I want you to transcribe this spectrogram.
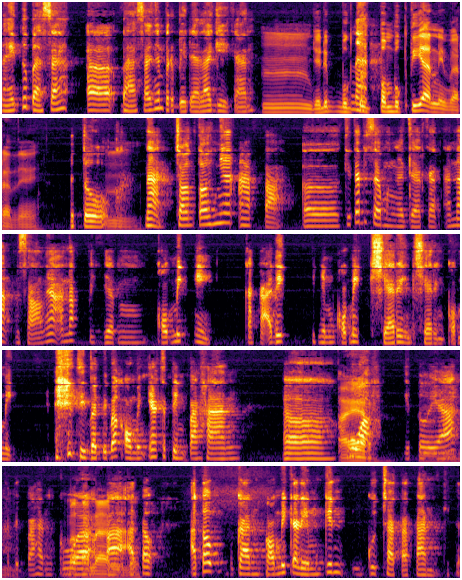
Nah, itu bahasa uh, bahasanya berbeda lagi kan? Hmm, jadi bukti Nah. pembuktian nih ibaratnya. Betul. Hmm. Nah, contohnya apa? Eh, kita bisa mengajarkan anak, misalnya anak pinjam komik nih, kakak adik pinjam komik, sharing, sharing komik. Tiba-tiba komiknya ketimpahan Air. kuah gitu ya, Hmm. ketimpahan kuah Makanan gitu. atau atau bukan komik kali, mungkin buku catatan gitu,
